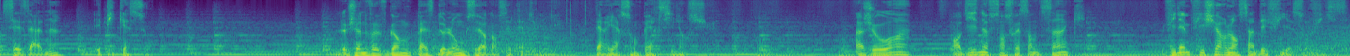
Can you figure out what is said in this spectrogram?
Cézanne et Picasso. Le jeune Wolfgang passe de longues heures dans cet atelier, derrière son père silencieux. Un jour, en 1965, Wilhelm Fischer lance un défi à son fils.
